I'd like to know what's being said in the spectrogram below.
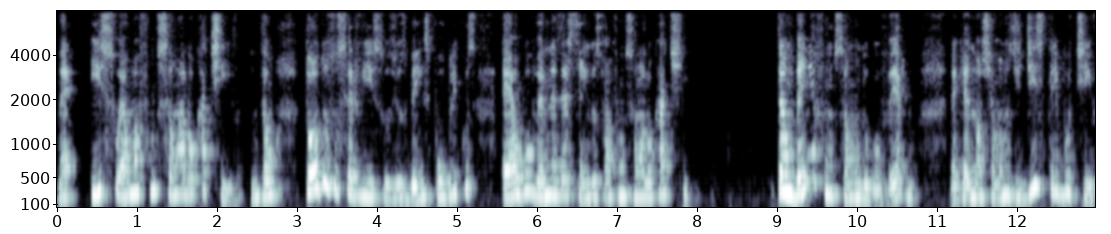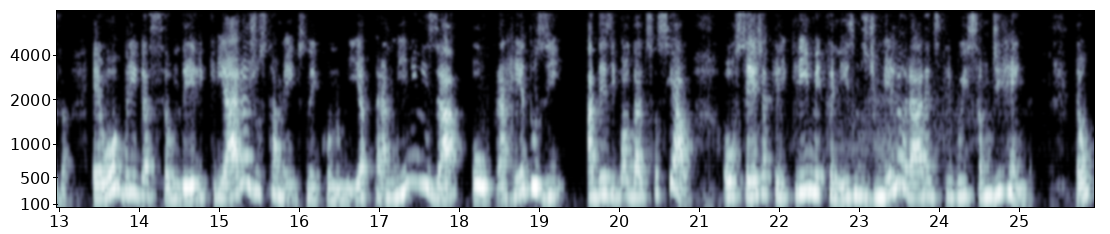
né, isso é uma função alocativa. Então, todos os serviços e os bens públicos é o governo exercendo sua função alocativa. Também é função do governo, né, que nós chamamos de distributiva, é obrigação dele criar ajustamentos na economia para minimizar ou para reduzir a desigualdade social, ou seja, que ele crie mecanismos de melhorar a distribuição de renda. Então,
